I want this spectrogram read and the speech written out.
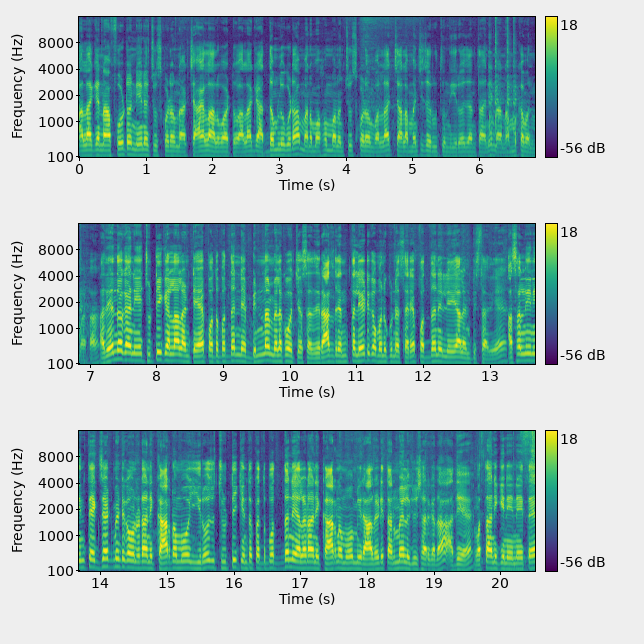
అలాగే నా ఫోటో నేనే చూసుకోవడం నాకు చాలా అలవాటు. అలాగే అద్దంలో కూడా మన మొహం మనం చూసుకోవడం వల్ల చాలా మంచి జరుగుతుంది ఈ రోజంతా అని నా నమ్మకం అనమాట అదేందో కానీ చుట్టీకి వెళ్ళాలంటే పొద్దు పొద్దున్నే భిన్న మెలక వచ్చేస్తుంది. రాత్రి ఎంత లేట్గా అనుకున్నా సరే పొద్దున్నే లేయాలనిపిస్తుంది. అసలు నేను ఇంత ఎక్సైట్మెంట్గా ఉండడానికి కారణము ఈ రోజు చుట్టీకి ఇంత పెద్ద పొద్దున్నే వెళ్ళడానికి కారణము మీరు ఆల్రెడీ తన్మయలో చూశారు కదా అదే. మొత్తానికి నేనైతే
